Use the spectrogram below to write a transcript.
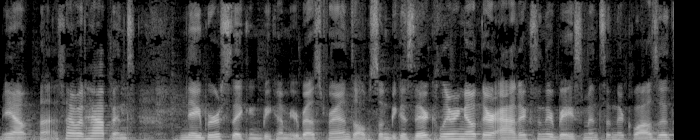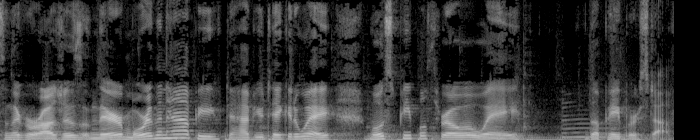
Yeah, that's how it happens. Neighbors, they can become your best friends all of a sudden because they're clearing out their attics and their basements and their closets and their garages and they're more than happy to have you take it away. Most people throw away the paper stuff.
